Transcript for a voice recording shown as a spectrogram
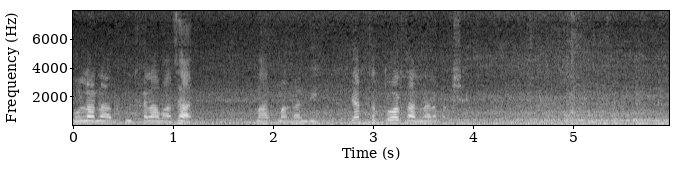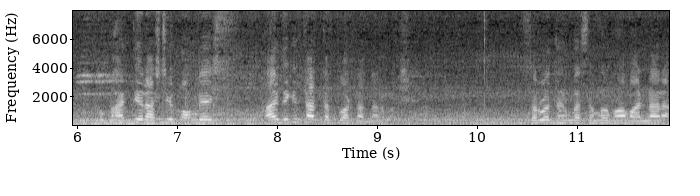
मौलाना अब्दुल कलाम आझाद महात्मा गांधी या तत्वावर चालणारा पक्ष आहे. तो भारतीय राष्ट्रीय काँग्रेस हा देखील त्या तत्वावर चालणारा पक्ष आहे. सर्व धर्म समभाव मांडणारा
